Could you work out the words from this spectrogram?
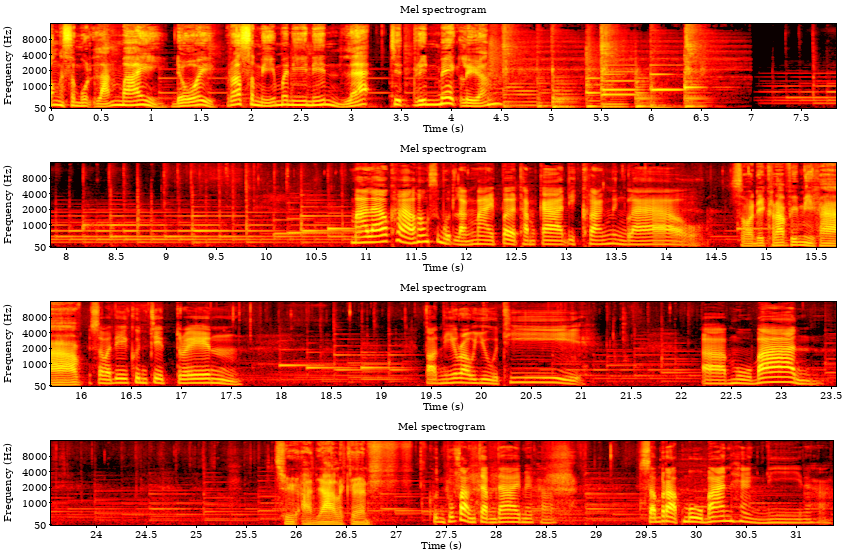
ห้องสมุดหลังไม้โดยรัสมีมณีนินและจิตรินเมฆเหลือง มาแล้วค่ะห้องสมุดหลังไม้เปิดทำการอีกครั้งหนึ่งแล้ว สวัสดีครับพี่หมีครับ สวัสดีคุณจิตเรน ตอนนี้เราอยู่ที่อ่าหมู่บ้าน ชื่ออ่านยากเหลือเกิน คุณผู้ฟังจำได้ไหมคะ สำหรับหมู่บ้านแห่งนี้นะคะ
